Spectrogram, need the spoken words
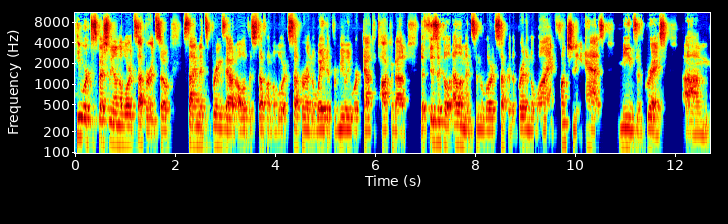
He worked especially on the Lord's Supper, and so Steinmetz brings out all of the stuff on the Lord's Supper and the way that Vermigli worked out to talk about the physical elements in the Lord's Supper, the bread and the wine, functioning as means of grace. Um,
